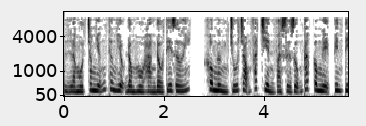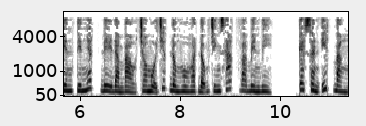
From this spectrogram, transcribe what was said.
là một trong những thương hiệu đồng hồ hàng đầu thế giới, không ngừng chú trọng phát triển và sử dụng các công nghệ pin tiên tiến nhất để đảm bảo cho mỗi chiếc đồng hồ hoạt động chính xác và bền bỉ. Capson ít bằng,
